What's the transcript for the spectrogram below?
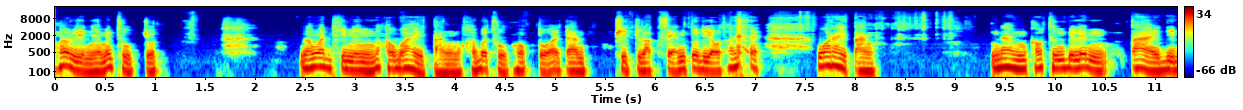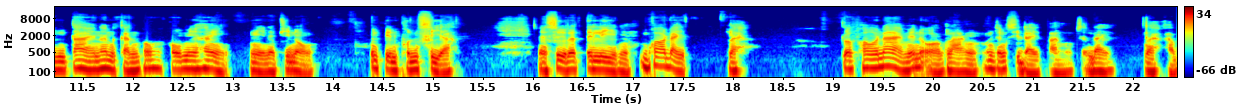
เขาเหรียญเนี่ยไม่ถูกจุดรางวัลที่หนึ่งเมื่อเขาว่าให้ตังค์เขาว่าถูกหกตัวอาจารย์ผิดหลักแสนตัวเดียวเท่านั้นว่าไรตังค์นั่นเขาถึงไปเล่นใต้ดินใต้นั่นกันเพราะเขาไม่ให้นี่นะพี่น้อง มันเป็นผลเสีย แต่ซื้อลอตเตอรี่เนี่ยพ่อได้นะตัวภาวนาไม่ได้ออกลาง มันจังสิได้ตังค์จะได้นะครับ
